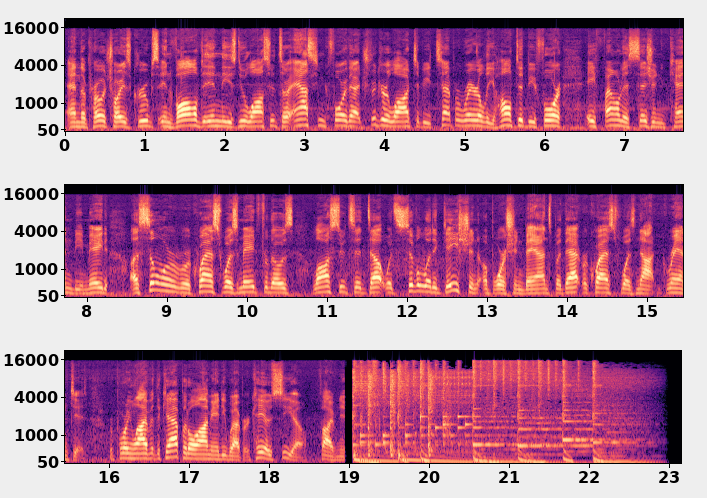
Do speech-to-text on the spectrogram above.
And the pro-choice groups involved in these new lawsuits are asking for that trigger law to be temporarily halted before a final decision can be made. A similar request was made for those lawsuits that dealt with civil litigation abortion bans, but that request was not granted. Reporting live at the Capitol, I'm Andy Weber, KOCO 5 News.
